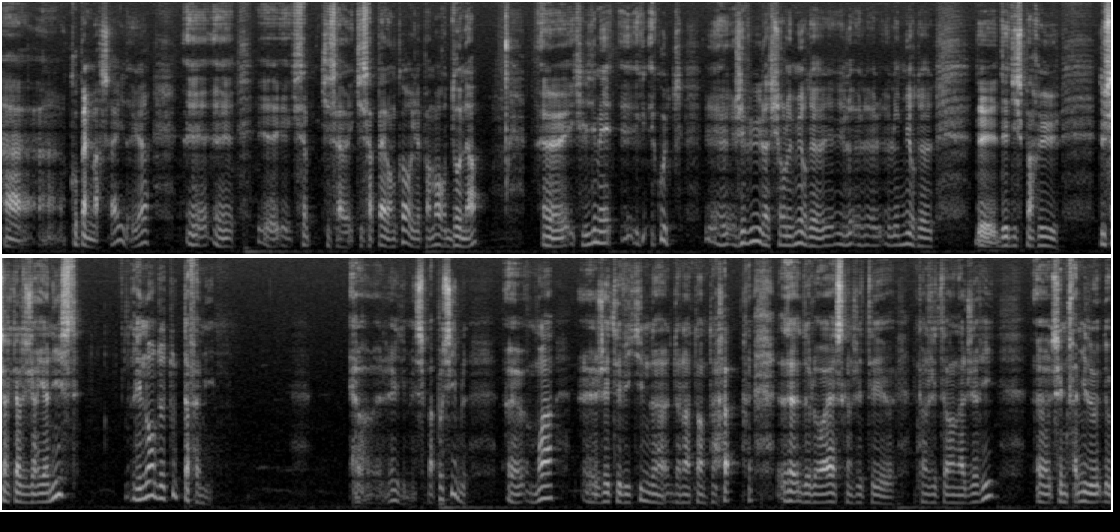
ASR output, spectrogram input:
à un copain de Marseille d'ailleurs, qui s'appelle encore, il n'est pas mort, Donna, euh, qui lui dit Mais écoute, euh, j'ai vu sur le mur, le, mur de, des disparus du cercle algérianiste les noms de toute ta famille. Alors, il dit Mais c'est pas possible. Euh, moi, j'ai été victime d'un attentat de l'OS quand j'étais en Algérie. c'est une famille de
